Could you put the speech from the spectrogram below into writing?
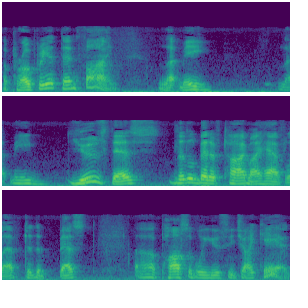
appropriate, then fine. Let me let me use this little bit of time I have left to the best uh, possible usage I can.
